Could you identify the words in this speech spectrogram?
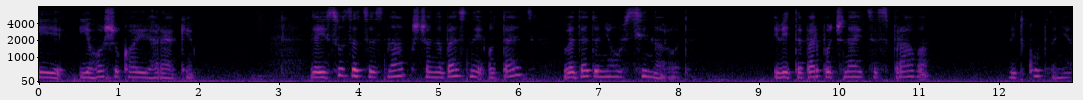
і Його шукають греки. Для Ісуса це знак, що Небесний Отець веде до нього всі народи. І відтепер починається справа відкуплення.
